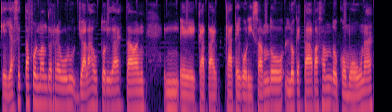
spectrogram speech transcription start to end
que ya se está formando el Revolú, ya las autoridades estaban mm, eh, categorizando lo que estaba pasando como una,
